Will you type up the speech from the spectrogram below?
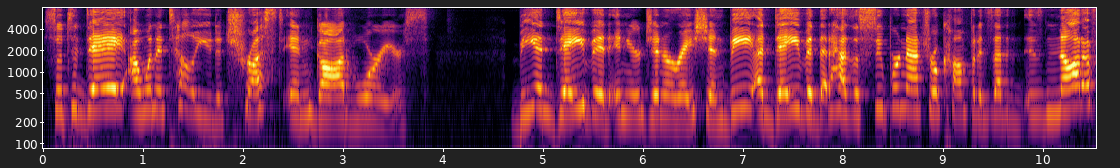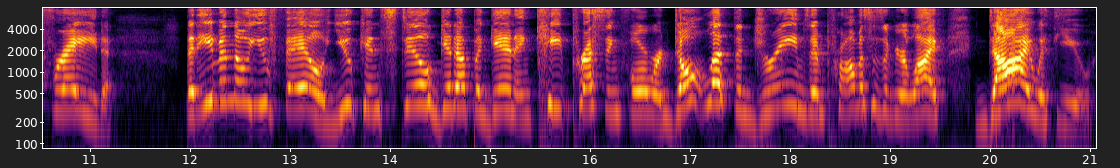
So today, I want to tell you to trust in God, warriors. Be a David in your generation. Be a David that has a supernatural confidence, that is not afraid. That even though you fail, you can still get up again and keep pressing forward. Don't let the dreams and promises of your life die with you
